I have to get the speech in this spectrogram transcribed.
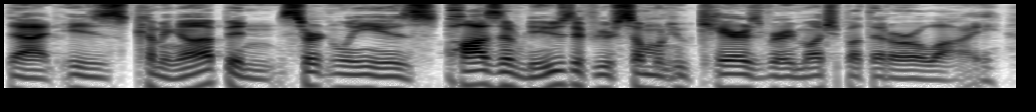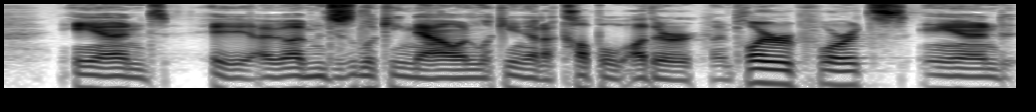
that is coming up, and certainly is positive news if you're someone who cares very much about that ROI. And eh, I'm just looking now and looking at a couple other employer reports, and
